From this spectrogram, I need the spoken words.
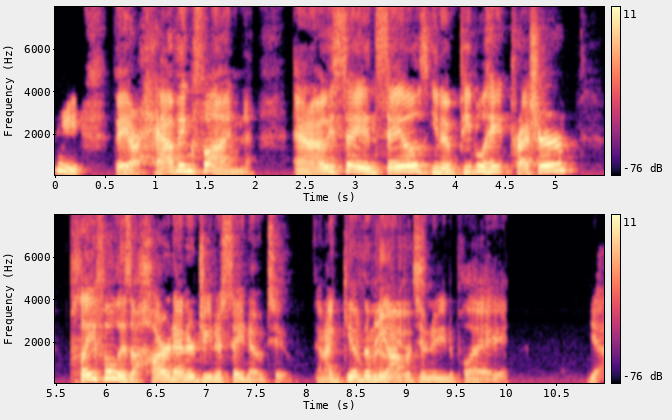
see they are having fun. And i always say in sales you know people hate pressure. Playful is a hard energy to say no to and i give it them really the opportunity is. to play. Yeah.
